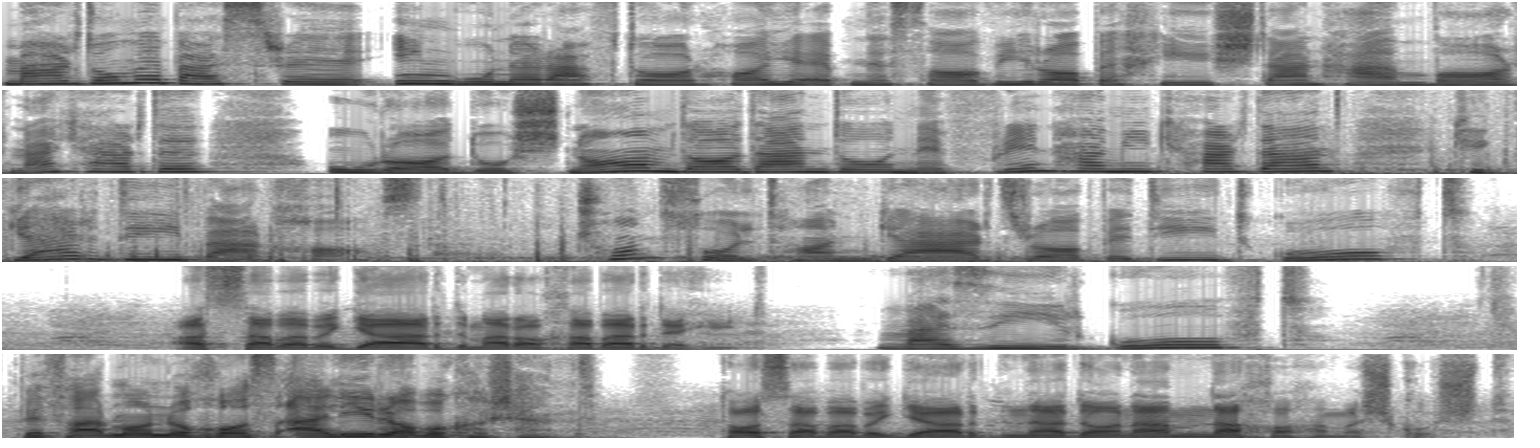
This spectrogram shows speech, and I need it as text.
مردم بسره این گونه رفتارهای ابن ساوی را به خیشتن هموار نکرده او را دشنام دادند و نفرین همی کردند که گردی برخاست چون سلطان گرد را بدید گفت از سبب گرد مرا خبر دهید. وزیر گفت به فرمان نخست علی را بکشند. تا سبب گرد ندانم نخواهمش کشت.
